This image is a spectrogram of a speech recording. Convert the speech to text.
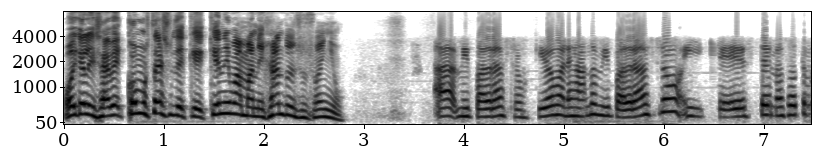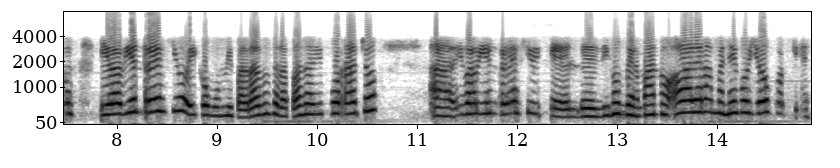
Oiga, Elizabeth, ¿cómo está eso de que quién iba manejando en su sueño? Ah, mi padrastro, que iba manejando mi padrastro y que este nosotros iba bien recio y como mi padrastro se la pasa bien borracho, ah, iba bien recio y que le dijo mi hermano, ah, déjame manejo yo porque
